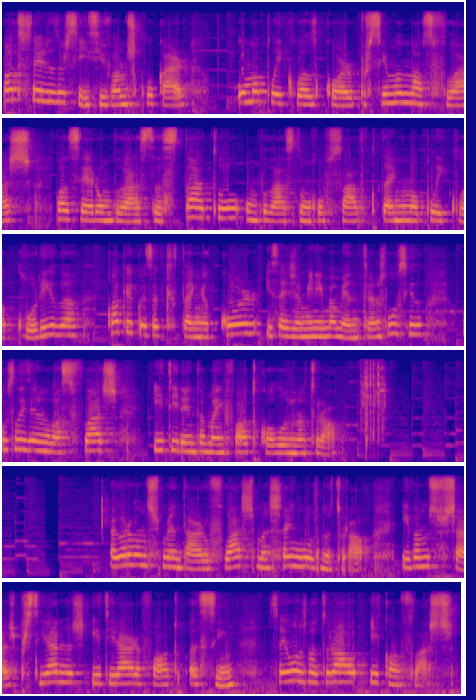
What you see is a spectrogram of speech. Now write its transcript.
Para o terceiro exercício vamos colocar uma película de cor por cima do nosso flash, pode ser um pedaço de acetato, um pedaço de um roçado que tenha uma película colorida, qualquer coisa que tenha cor e seja minimamente translúcido, utilizem no vosso flash e tirem também foto com luz natural. Agora vamos experimentar o flash mas sem luz natural e vamos fechar as persianas e tirar a foto assim, sem luz natural e com flash.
